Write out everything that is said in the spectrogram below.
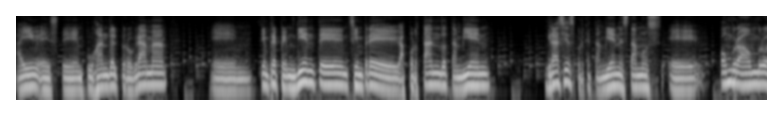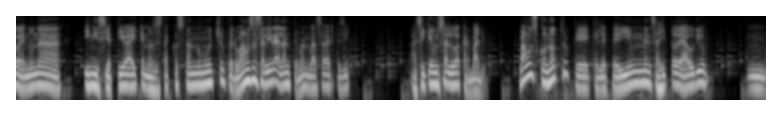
ahí este, empujando el programa, eh, siempre pendiente, siempre aportando también. Gracias porque también estamos eh, hombro a hombro en una iniciativa ahí que nos está costando mucho, pero vamos a salir adelante, man, vas a ver que sí. Así que un saludo a Carballo. Vamos con otro que, que le pedí un mensajito de audio. Mm,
